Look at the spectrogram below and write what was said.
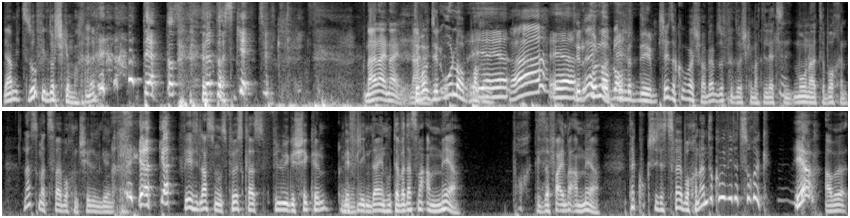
Wir haben jetzt so viel durchgemacht, ne? Der hat das, der hat das Geld wirklich. nein, nein, nein. nein Der wollte den Urlaub machen. Ja, ja. Ah, ja. Den Urlaub gut. noch mitnehmen. Ich hab gesagt, guck mal schon, wir haben so viel durchgemacht die letzten Monate, Wochen. Lass mal zwei Wochen chillen gehen. ja, geil. Wir lassen uns First Class Flüge schicken. Wir fliegen dahin, Hotel, weil das war am Meer. Boah, dieser Verein war am Meer. Da guckst du dir das zwei Wochen an, dann kommen wir wieder zurück. Ja. Aber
